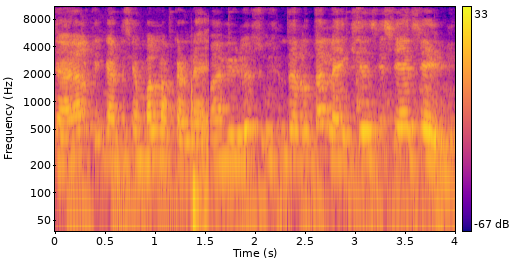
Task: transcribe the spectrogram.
ఛానల్కి గంట సింబల్ నొక్కండి. మా వీడియోస్ చూసిన తర్వాత లైక్ చేసి షేర్ చేయండి.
